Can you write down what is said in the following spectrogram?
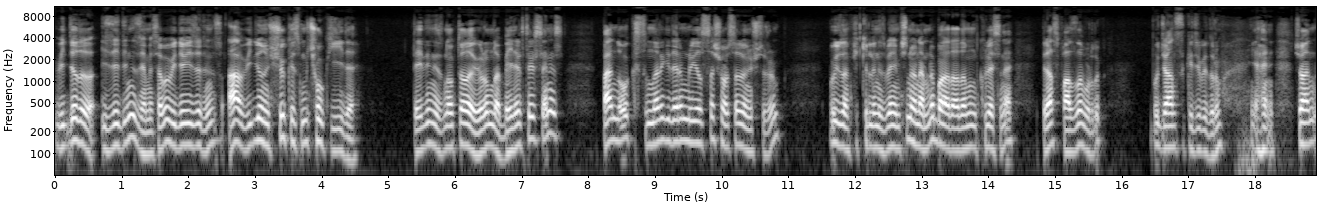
videoda izlediniz ya mesela bu videoyu izlediniz. Abi videonun şu kısmı çok iyiydi. Dediğiniz noktaları yorumda belirtirseniz ben de o kısımları giderim Reels'a Shorts'a dönüştürürüm. Bu yüzden fikirleriniz benim için önemli. Bu arada adamın kulesine biraz fazla vurduk. Bu can sıkıcı bir durum. Yani şu an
